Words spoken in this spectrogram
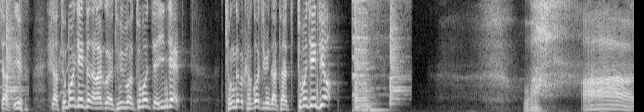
자, 이, 자, 두 번째 힌트 나갈 거예요. 두, 번, 두 번째, 이제, 정답을 가까워집니다. 자, 두 번째 힌트요! 와. 아,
